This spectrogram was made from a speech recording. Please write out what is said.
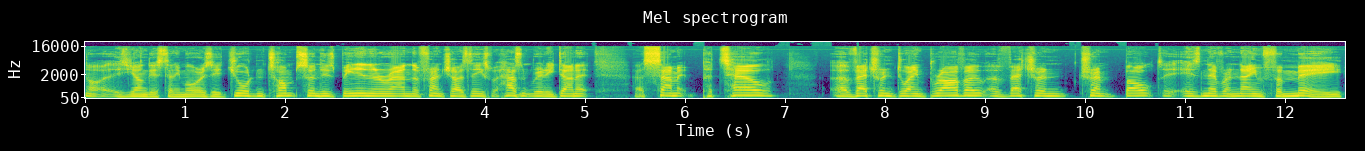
not his youngest anymore, is he? Jordan Thompson, who's been in and around the franchise leagues but hasn't really done it. Uh, Samit Patel, a veteran Dwayne Bravo, a veteran Trent Boult is never a name for me,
